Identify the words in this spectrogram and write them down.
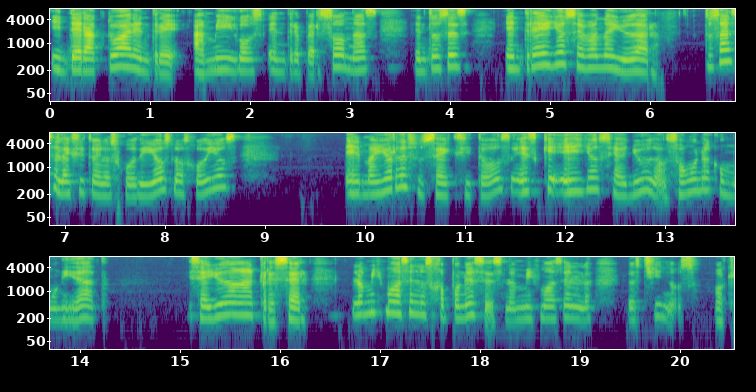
interactuar entre amigos, entre personas. Entonces, entre ellos se van a ayudar. ¿Tú sabes el éxito de los judíos? Los judíos, el mayor de sus éxitos es que ellos se ayudan, son una comunidad, se ayudan a crecer. Lo mismo hacen los japoneses, lo mismo hacen los chinos, ¿ok?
